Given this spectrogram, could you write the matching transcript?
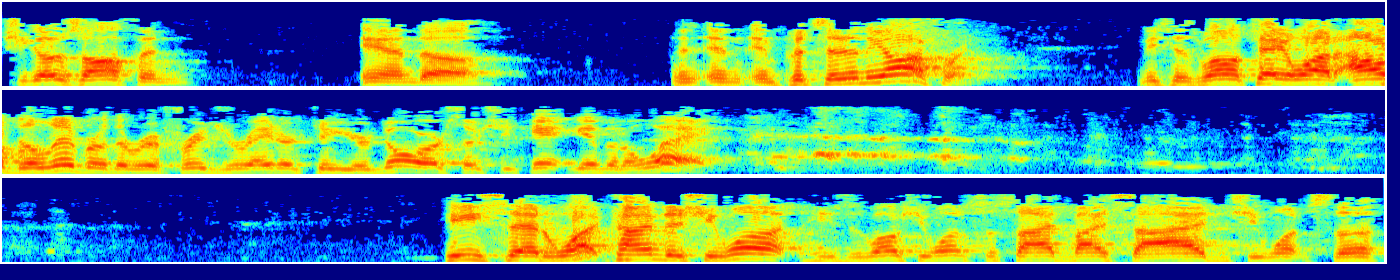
she goes off and, and, uh, and, and, and puts it in the offering. And he says, well, I'll tell you what, I'll deliver the refrigerator to your door so she can't give it away. He said, what kind does she want? He says, well, she wants the side by side. She wants the,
